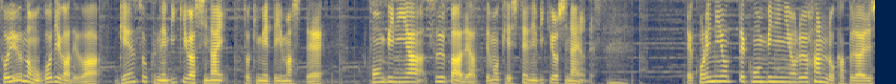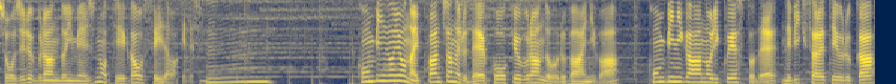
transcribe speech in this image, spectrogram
というのもゴディバでは原則値引きはしないと決めていましてコンビニやスーパーであっても決して値引きをしないのです。えこれによってコンビニによる販路拡大で生じるブランドイメージの低下を防いだわけです。コンビニのような一般チャンネルで高級ブランドを売る場合にはコンビニ側のリクエストで値引きされて売るか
